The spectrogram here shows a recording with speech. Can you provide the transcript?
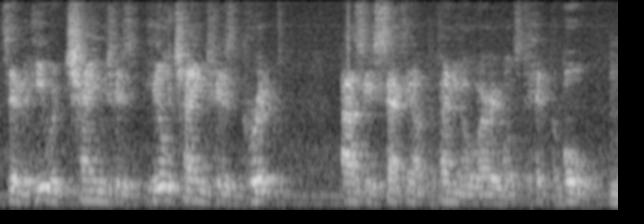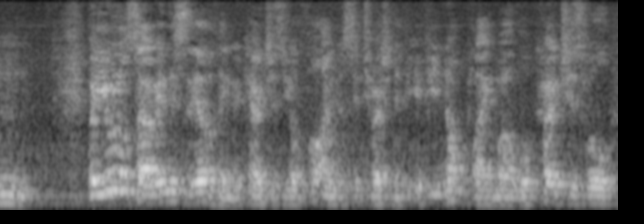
saying that he would change his, he'll change his grip as he's setting up, depending on where he wants to hit the ball. But you also, I mean, this is the other thing with coaches. You'll find a situation if, if you're not playing well, well, coaches will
